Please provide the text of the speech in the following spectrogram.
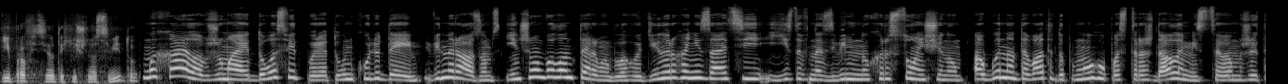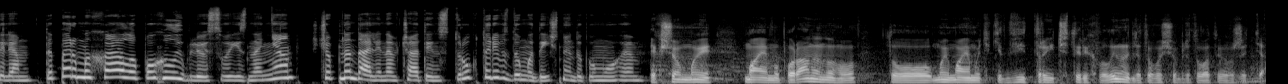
і професійно-технічну освіту. Михайло вже має досвід порятунку людей. Він разом з іншими волонтерами благодійної організації їздив на звільнену Херсонщину, аби надавати допомогу постраждалим місцевим жителям. Тепер Михайло поглиблює свої знання, щоб надалі навчати інструкторів з домедичної допомоги. Якщо ми маємо пораненого, то ми маємо тільки 2-3-4 хвилини для того, щоб рятувати його життя.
